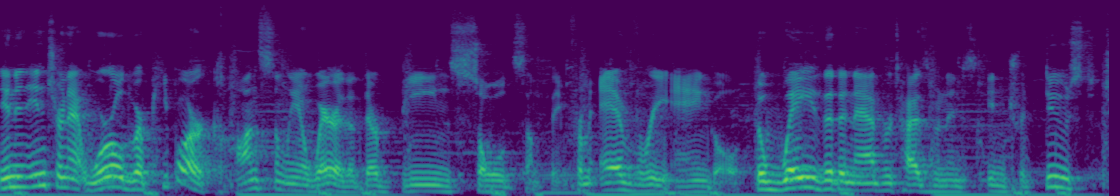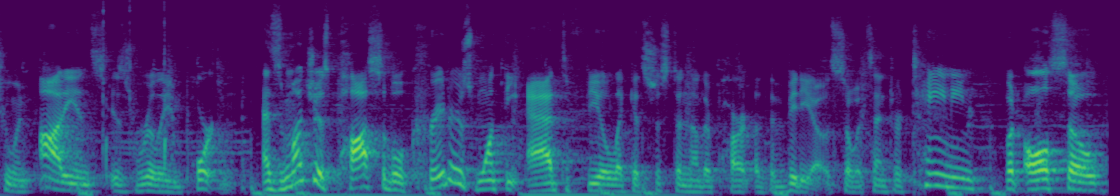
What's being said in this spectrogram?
In an internet world where people are constantly aware that they're being sold something from every angle, the way that an advertisement is introduced to an audience is really important. As much as possible, creators want the ad to feel like it's just another part of the video, so it's entertaining, but also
